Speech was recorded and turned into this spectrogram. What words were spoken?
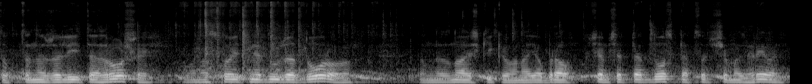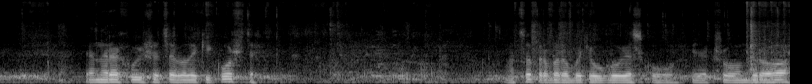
Тобто не жалійте грошей. Вона стоїть не дуже дорого. Не знаю скільки вона я брав. 75 доз, 500 чимось гривень. Я не рахую, що це великі кошти. А це треба робити обов'язково. Якщо вам дорога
